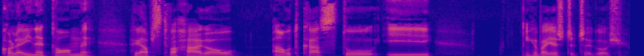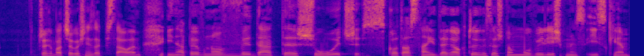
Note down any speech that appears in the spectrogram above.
kolejne tomy Hrabstwa Harrow, Outcastu i, i chyba jeszcze czegoś że chyba czegoś nie zapisałem. I na pewno wyda też Witches Scotta Snydera, o których zresztą mówiliśmy z Iskiem.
